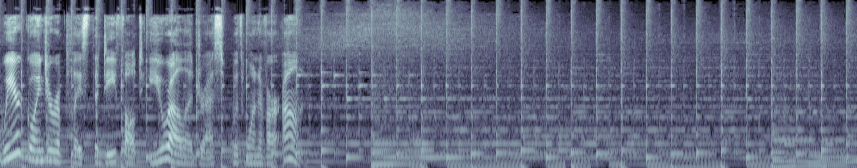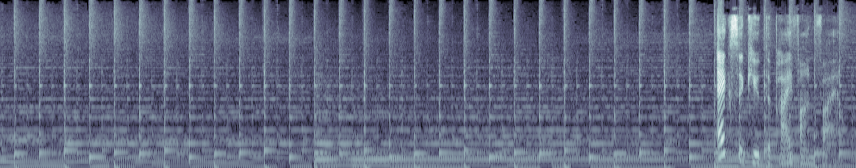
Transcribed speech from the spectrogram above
we are going to replace the default URL address with one of our own. Execute the Python file.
